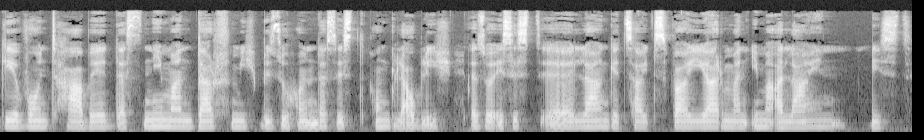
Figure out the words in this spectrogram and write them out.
gewohnt habe, dass niemand darf mich besuchen. Das ist unglaublich. Also es ist äh, lange Zeit, zwei Jahre, man immer allein ist.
